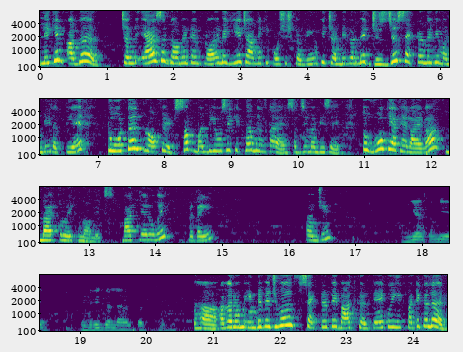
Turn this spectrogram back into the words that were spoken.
लेकिन अगर एज अ गवर्नमेंट एम्प्लॉय मैं ये जानने की कोशिश कर रही हूँ कि चंडीगढ़ में जिस जिस सेक्टर में भी मंडी लगती है टोटल प्रॉफिट सब मंडियों से कितना मिलता है? सब्ज़ी मंडी से। तो वो क्या कहलाएगा? मैक्रो इकोनॉमिक्स बात क्लियर हो गई? बताइए। हाँ जी। इंडिविजुअल लेवल पर। हाँ अगर हम इंडिविजुअल सेक्टर पे बात करते हैं कोई एक पर्टिकुलर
